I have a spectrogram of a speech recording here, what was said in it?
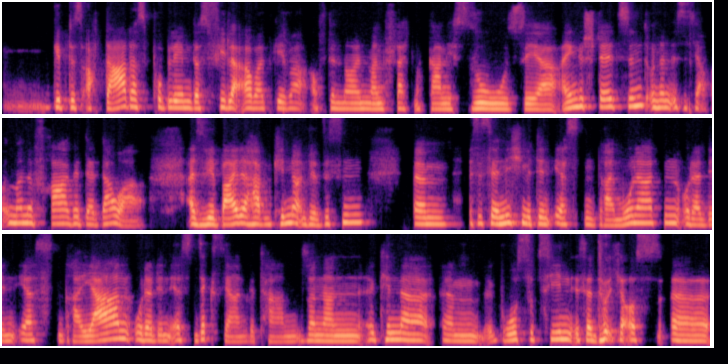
gibt es auch da das Problem, dass viele Arbeitgeber auf den neuen Mann vielleicht noch gar nicht so sehr eingestellt sind. Und dann ist es ja auch immer eine Frage der Dauer. Also wir beide haben Kinder und wir wissen, ähm, es ist ja nicht mit den ersten drei Monaten oder den ersten drei Jahren oder den ersten sechs Jahren getan, sondern äh, Kinder ähm, großzuziehen ist ja durchaus äh,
